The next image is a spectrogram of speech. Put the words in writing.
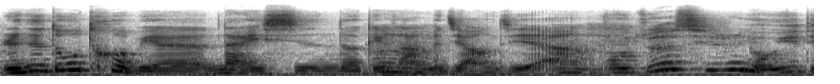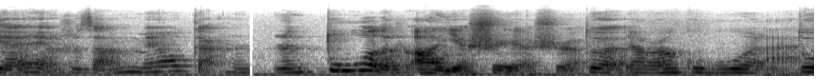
人家都特别耐心的给咱们讲解。嗯，我觉得其实有一点也是咱们没有赶上人多的时候。啊，也是也是，对要不然顾不过来。对，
